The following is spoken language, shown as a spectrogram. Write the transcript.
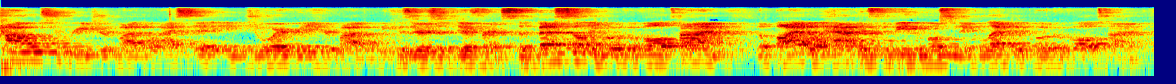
how to read your Bible, I said enjoy reading your Bible because there's a difference. The best selling book of all time, the Bible happens to be the most neglected book of all time.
